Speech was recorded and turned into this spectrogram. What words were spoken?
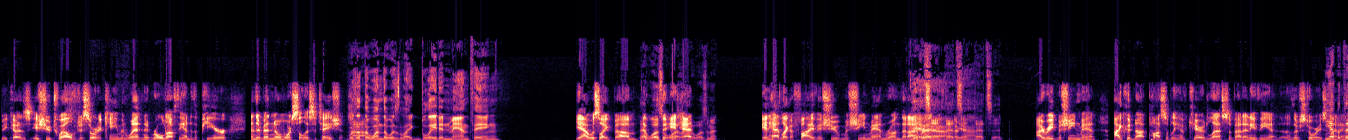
because issue twelve just sort of came and went and it rolled off the end of the pier, and there've been no more solicitations. Was that ah. the one that was like Blade and Man thing? Yeah, it was like um, That was a it while had, ago, wasn't it? It had like a five issue Machine Man run that I Yeah. read. That's yeah. it. That's it. I read Machine Man. I could not possibly have cared less about any of the other stories. in Yeah, that but that's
